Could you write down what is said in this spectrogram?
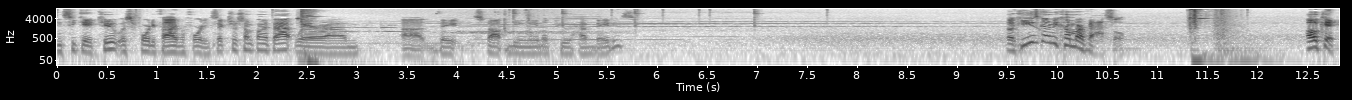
In CK2, it was 45 or 46 or something like that, where um, uh, they stopped being able to have babies. So he's going to become our vassal. Okay,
